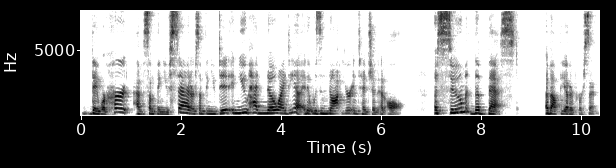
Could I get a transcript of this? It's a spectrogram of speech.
they were hurt of something you said or something you did, and you had no idea, and it was not your intention at all. Assume the best about the other person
